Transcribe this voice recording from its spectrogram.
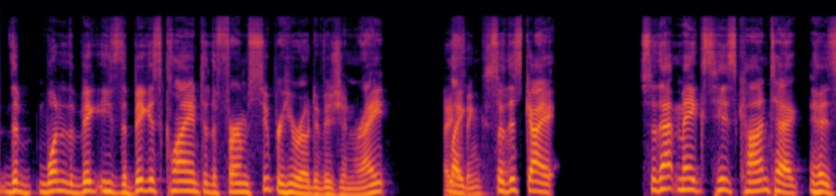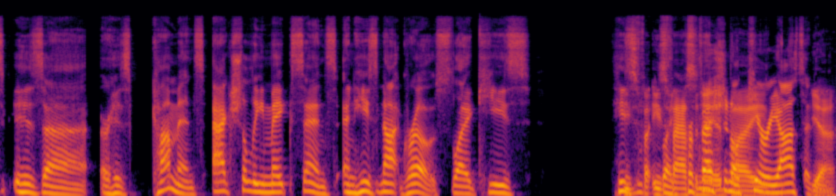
the one of the big. He's the biggest client of the firm's superhero division, right? I like think so. This guy. So that makes his contact his his uh or his comments actually make sense, and he's not gross. Like he's he's, He's he's like professional by- curiosity. Yeah.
